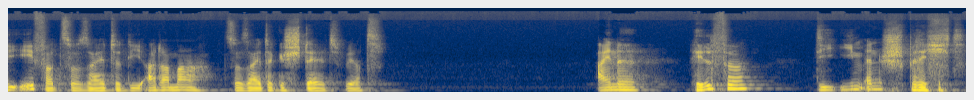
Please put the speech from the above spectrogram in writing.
die Eva zur Seite, die Adama zur Seite gestellt wird. Eine Hilfe, die ihm entspricht.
